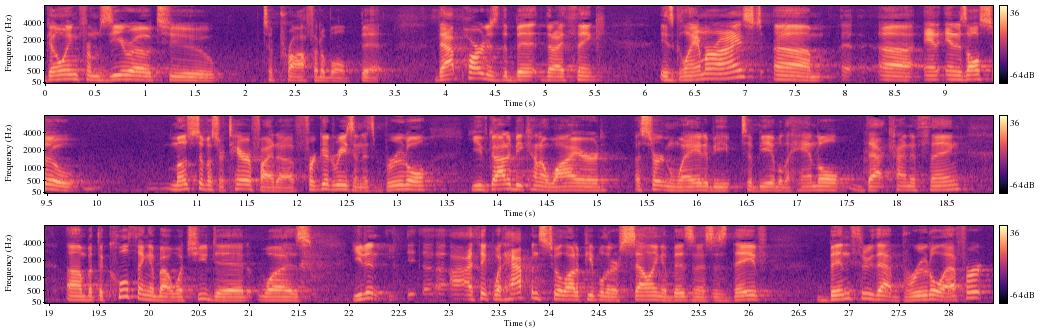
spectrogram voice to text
going from zero to, to profitable bit. That part is the bit that I think is glamorized um, uh, and, and is also most of us are terrified of for good reason. It's brutal. You've got to be kind of wired a certain way to be to be able to handle that kind of thing. Um, but the cool thing about what you did was you didn't. I think what happens to a lot of people that are selling a business is they've been through that brutal effort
